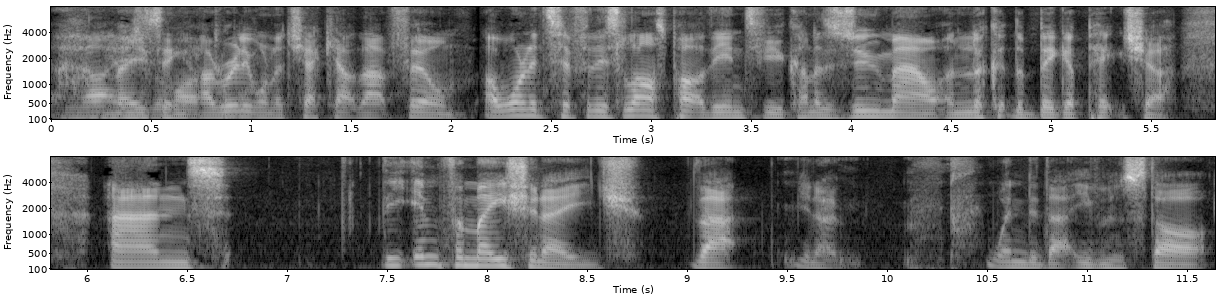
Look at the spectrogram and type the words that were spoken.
Amazing. I really want to check out that film. I wanted to, for this last part of the interview, kind of zoom out and look at the bigger picture. And the information age that, you know, when did that even start?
